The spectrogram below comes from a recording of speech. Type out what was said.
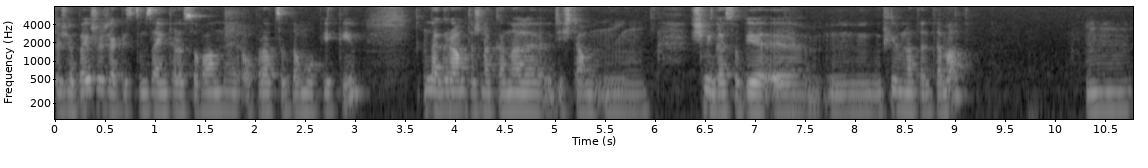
ktoś obejrzeć, jak jestem zainteresowany o pracę w domu opieki. Nagrałam też na kanale, gdzieś tam mm, śmiga sobie y, mm, film na ten temat. Mm,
